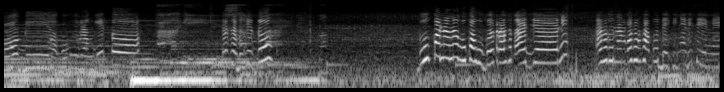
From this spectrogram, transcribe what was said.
Bobby. Aku bilang gitu. Terus habis itu bukan nama buka Google Translate aja. Nih L1601 dekinya di sini.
